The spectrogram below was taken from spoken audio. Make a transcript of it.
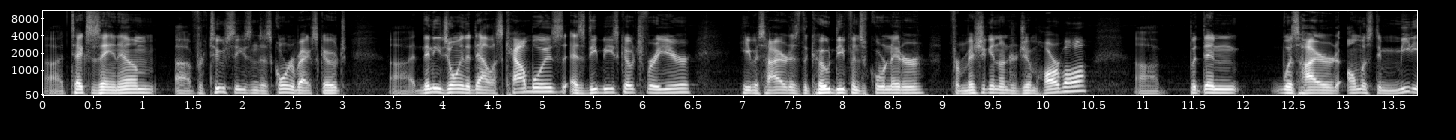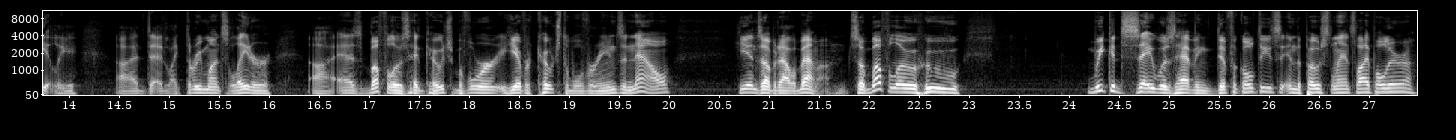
uh, Texas A&M uh, for two seasons as cornerbacks coach. Uh, then he joined the Dallas Cowboys as DB's coach for a year. He was hired as the co-defensive coordinator for Michigan under Jim Harbaugh, uh, but then was hired almost immediately, uh, like three months later, as Buffalo's head coach before he ever coached the Wolverines, and now he ends up at Alabama. So Buffalo, who we could say was having difficulties in the post Lance Leipold era.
